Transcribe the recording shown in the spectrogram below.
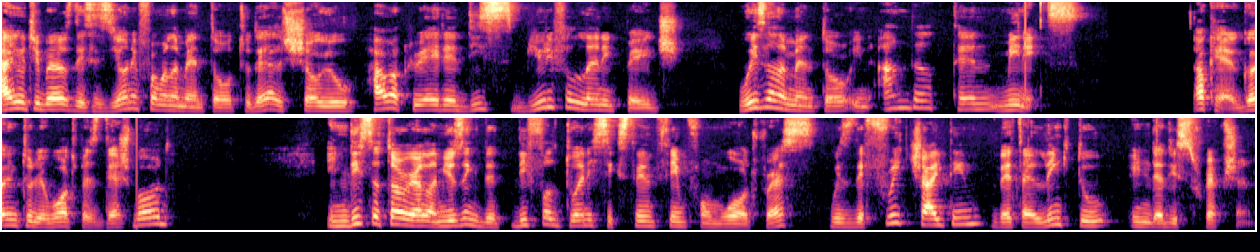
Hi YouTubers, this is Yoni from Elementor. Today I'll show you how I created this beautiful landing page with Elementor in under 10 minutes. Okay, I'll go into the WordPress dashboard. In this tutorial I'm using the default 2016 theme from WordPress with the free child theme that I link to in the description.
